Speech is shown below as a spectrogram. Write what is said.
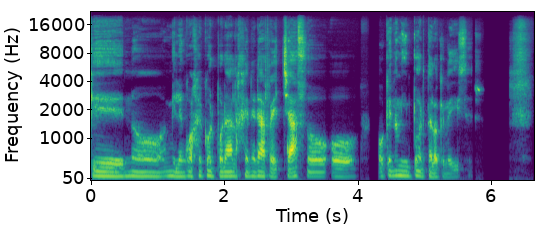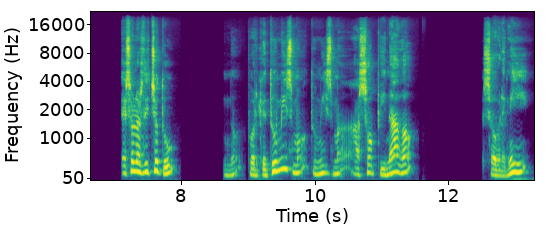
que no, mi lenguaje corporal genera rechazo o, o que no me importa lo que me dices? Eso lo has dicho tú, ¿no? Porque tú mismo, tú misma, has opinado sobre mí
